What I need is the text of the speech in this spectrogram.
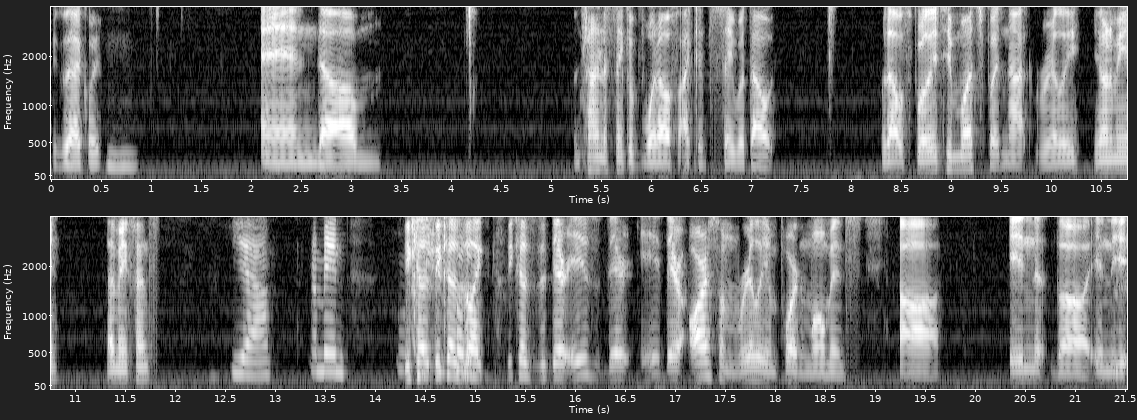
exactly Mhm. and um, I'm trying to think of what else I could say without without spoiling too much, but not really. You know what I mean? That makes sense Yeah, I mean, because because put a- like because there is there there are some really important moments uh, in the in the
